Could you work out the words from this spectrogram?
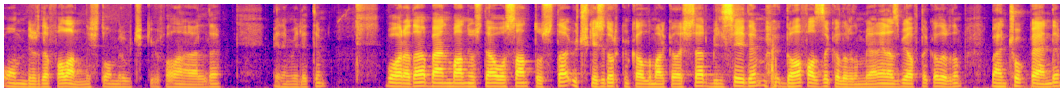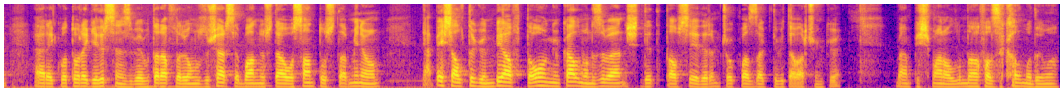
11'de falan işte 11.30 gibi falan herhalde benim biletim. Bu arada ben Banos de Agua Santos'ta 3 gece 4 gün kaldım arkadaşlar. Bilseydim daha fazla kalırdım. Yani en az bir hafta kalırdım. Ben çok beğendim. Eğer Ekvator'a gelirseniz ve bu taraflara yolunuz düşerse Banos Agua Santos'ta minimum ya 5-6 gün, bir hafta, 10 gün kalmanızı ben şiddetle tavsiye ederim. Çok fazla aktivite var çünkü. Ben pişman oldum daha fazla kalmadığımı.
